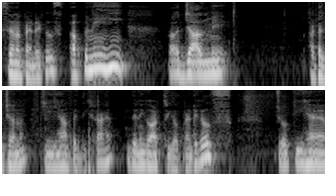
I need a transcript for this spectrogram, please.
सेवन ऑफ़ पेंटिकल्स अपने ही जाल में अटक जाना, जी यहाँ पे दिख रहा है। Then got three of pentacles जो कि है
